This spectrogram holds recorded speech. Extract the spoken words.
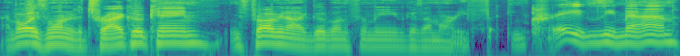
I've always wanted to try cocaine. It's probably not a good one for me because I'm already fucking crazy, man.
